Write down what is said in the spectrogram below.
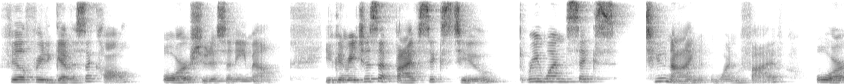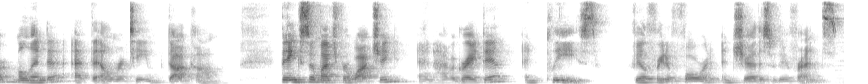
feel free to give us a call or shoot us an email. You can reach us at 562 316 2915 or melinda at theelmerteam.com. Thanks so much for watching and have a great day. And please feel free to forward and share this with your friends.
